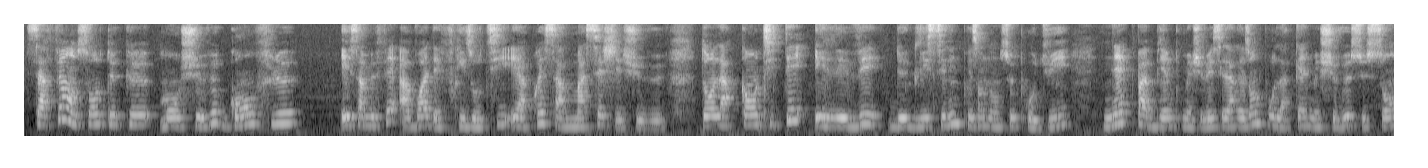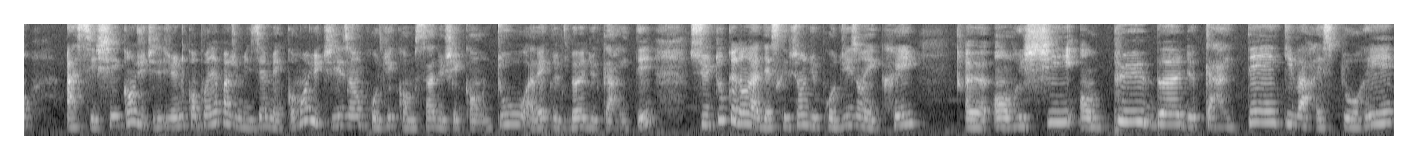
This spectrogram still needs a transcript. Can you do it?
ça fait en sorte que mon cheveu gonfle et ça me fait avoir des frisottis et après ça m'assèche les cheveux. Donc la quantité élevée de glycérine présente dans ce produit n'est pas bien pour mes cheveux. C'est la raison pour laquelle mes cheveux se sont asséchés. Quand j'utilisais, je ne comprenais pas, je me disais mais comment j'utilise un produit comme ça de chez Cantu avec le beurre de karité? Surtout que dans la description du produit, ils ont écrit euh, enrichi en pub de carité qui va restaurer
